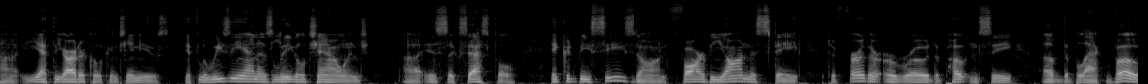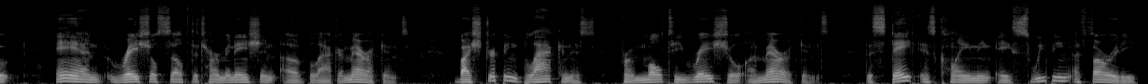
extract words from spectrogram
Uh, yet the article continues if Louisiana's legal challenge uh, is successful, it could be seized on far beyond the state to further erode the potency of the black vote and racial self determination of black Americans. By stripping blackness from multiracial Americans, the state is claiming a sweeping authority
